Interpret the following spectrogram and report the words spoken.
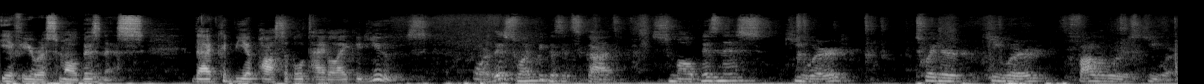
if you're a small business. That could be a possible title I could use. Or this one, because it's got small business, keyword, Twitter keyword, followers keyword.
